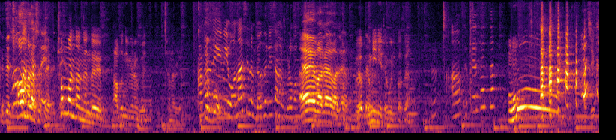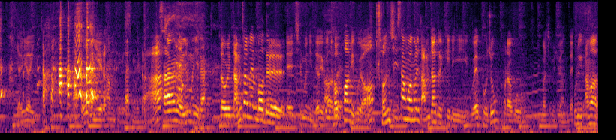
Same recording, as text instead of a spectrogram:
그때 처음 만났을 때. 때 처음 만났는데 아버님이랑 왜 전화를 해요? 아버님이 원하시는 며느리상을 물어봤어요. 에 맞아요 맞아요. 왜 본인이 되고 싶었어요? 아 그때 살짝 오 아직 열려 있다라고 이해를 하면 되겠습니다. 사랑은 열린 문이다. 자 우리 남자 멤버들의 질문인데요. 이건 아, 저 네. 포함이고요. 전시 상황을 남자들끼리 왜 보죠? 라고 말씀해 주셨는데 우리 아마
